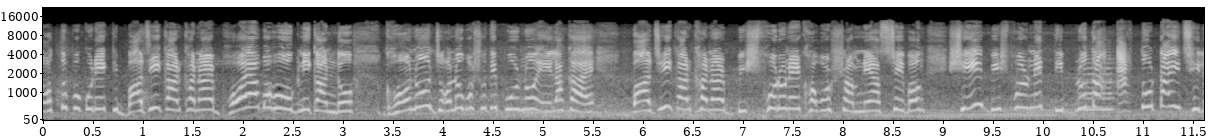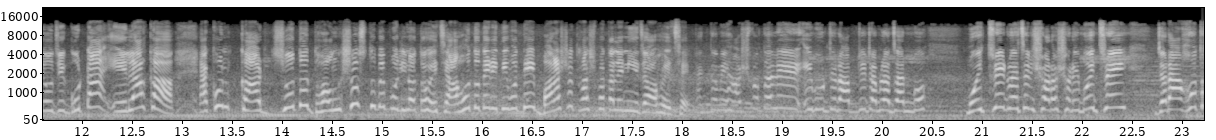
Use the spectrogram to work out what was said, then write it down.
দত্তপুকুরে একটি বাজি কারখানায় ভয়াবহ অগ্নিকাণ্ড, ঘন জনবসতিপূর্ণ এলাকায় বাজি কারখানার বিস্ফোরণের খবর সামনে আসছে এবং সেই বিস্ফোরণের তীব্রতা এতটাই ছিল যে গোটা এলাকা এখন কার্যত ধ্বংসস্তূপে পরিণত হয়েছে। আহতদের ইতিমধ্যেই বারাসাত হাসপাতালে নিয়ে যাওয়া হয়েছে। একদমই, হাসপাতালে এই মুহূর্তের আপডেট আমরা জানব। মৈত্রেই রয়েছেন সরাসরি। মৈত্রেই যারা আহত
